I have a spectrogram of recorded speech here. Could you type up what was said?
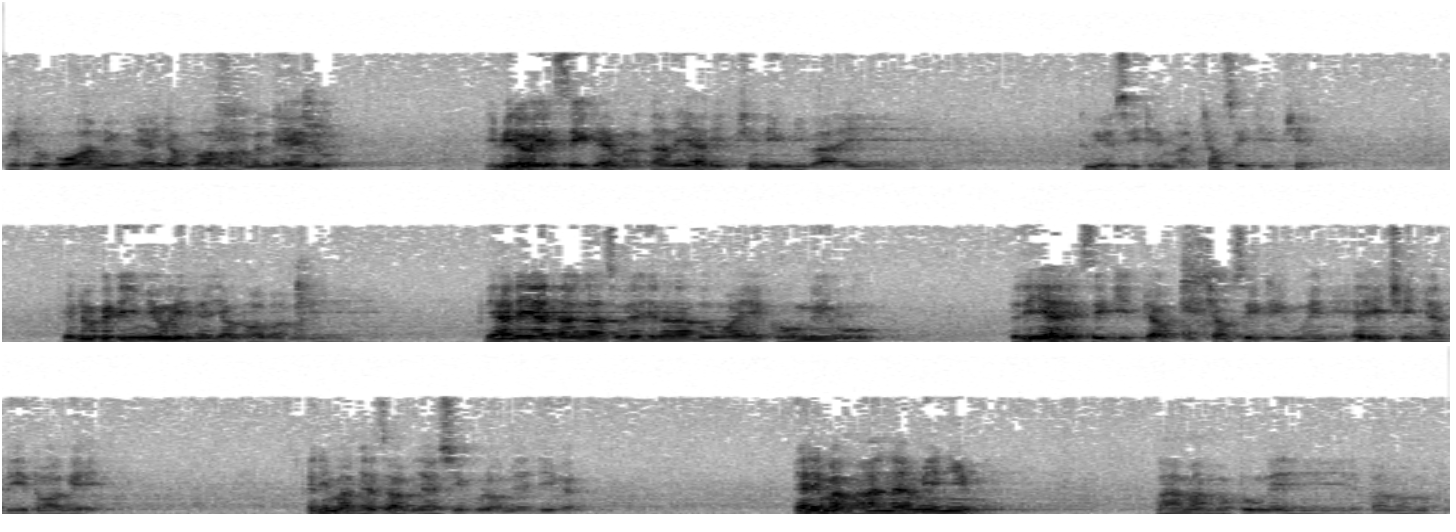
ဘယ်လိုဘဝမျိုးများရောက်သွားမှမလဲလို့ဒီပြီးတော့ရဲ့စိတ်ထဲမှာတန်တရားတွေဖြစ်နေမိပါလေသူ့ရဲ့စိတ်ထဲမှာကြောက်စိတ်တွေဖြစ် ဘယ်လိုကတိမျိုးတွေနဲ့ရောက်သွားပါမလဲဘုရားတရားတန်ခါဆိုတဲ့ဉာဏ်သုံးပါးရဲ့ဂုဏ်မျိုးတတိယရဲ့စိတ်ကြီးပျောက်ပြီးကြောက်စိတ်တွေဝင်နေအဲ့ဒီအချိန်များသေသွားခဲ့အဲ့ဒီမှာမြတ်စွာဘုရားရှင်ကိုရောမြတ်ကြီးကအဲ့ဒီမှာမဟာနာမင်းကြီးဘာမှမပူနဲ့ဘာမှမပူ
